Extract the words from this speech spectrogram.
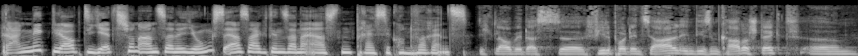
Rangnick glaubt jetzt schon an seine Jungs. Er sagt in seiner ersten Pressekonferenz. Ich glaube, dass äh, viel Potenzial in diesem Kader steckt. Ähm,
